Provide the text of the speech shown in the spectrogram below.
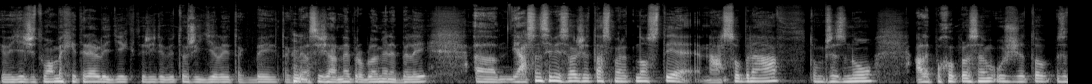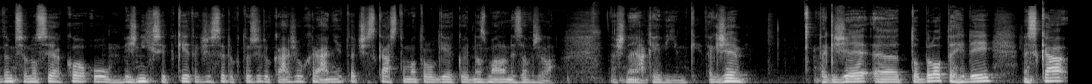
je vidět, že tu máme chytré lidi, kteří kdyby to řídili, tak by, tak by hmm. asi žádné problémy nebyly. Ehm, já jsem si myslel, že ta smrtnost je násobná v tom březnu, ale pochopil jsem už, že, to, že ten přenos je jako u běžných chřipky, takže se doktoři dokážou chránit a česká stomatologie jako jedna z mála nezavřela. Až na nějaké výjimky. Takže Takže to bylo tehdy. Dneska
